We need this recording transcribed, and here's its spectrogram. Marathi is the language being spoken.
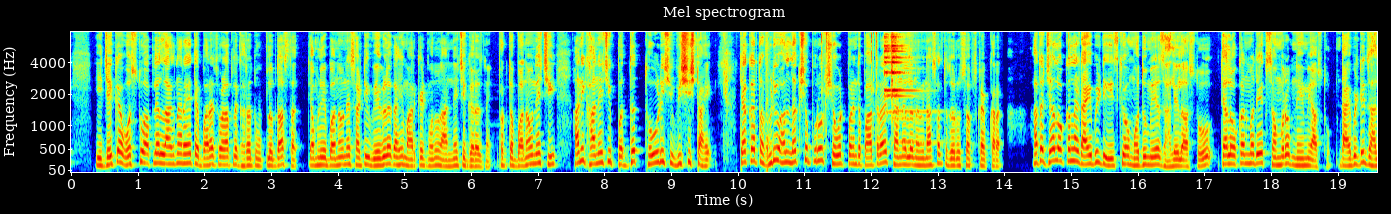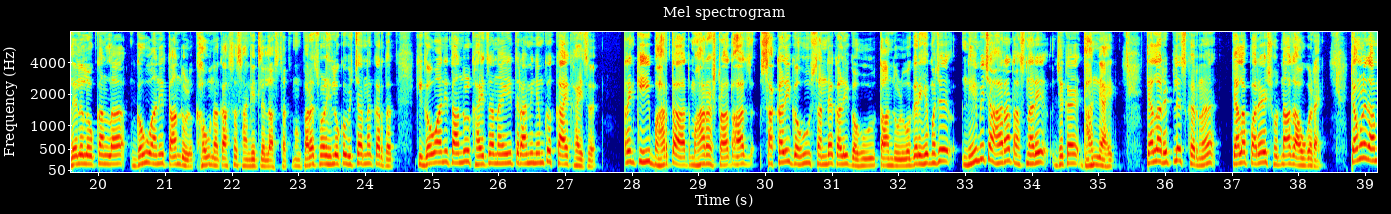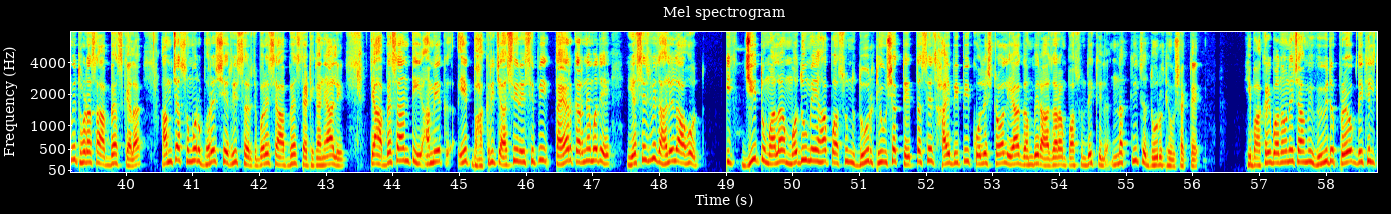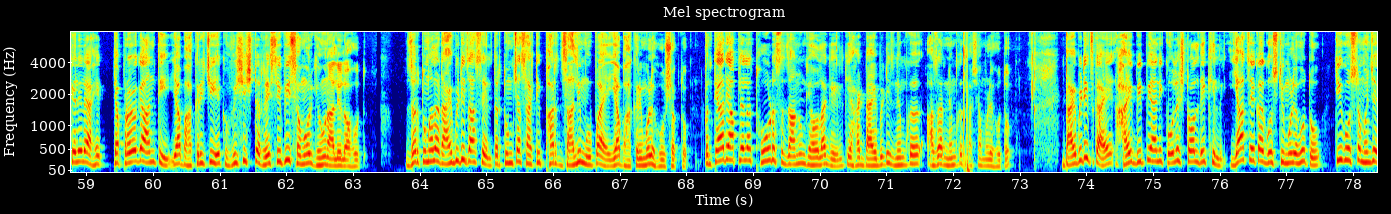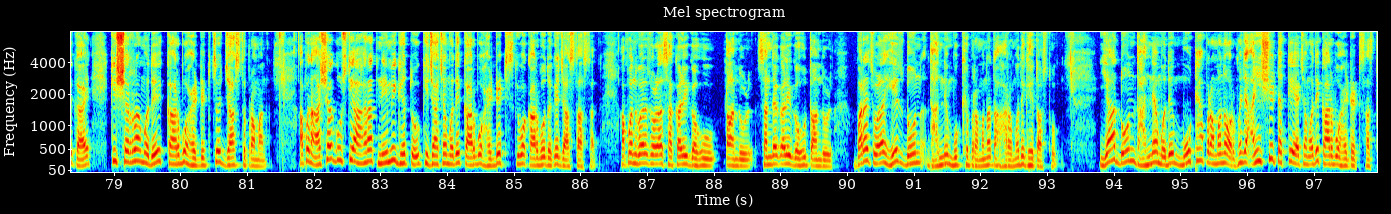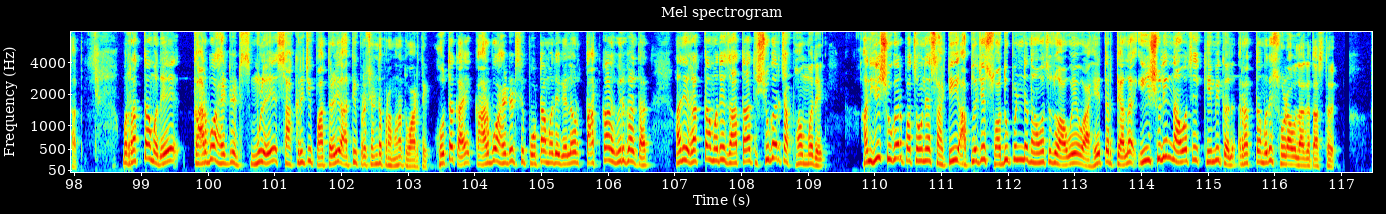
जे काही वस्तू आपल्याला लागणार आहे त्या बऱ्याच वेळा आपल्या घरात उपलब्ध असतात. त्यामुळे बनवण्यासाठी वेगळं काही मार्केटमधून आणण्याची गरज नाही. फक्त बनवण्याची आणि खाण्याची पद्धत थोडीशी विशिष्ट आहे. त्याकरता व्हिडिओ हा लक्षपूर्वक शेवटपर्यंत पात्र आहे चॅनलला नवीन असाल तर जरूर सबस्क्राईब करा. आता ज्या लोकांना डायबिटीज किंवा मधुमेह झालेला असतो त्या लोकांमध्ये एक संभ्रम नेहमी असतो. डायबिटीज झालेल्या लोकांना गहू आणि तांदूळ खाऊ नका असं सांगितलेलं असतात मग बऱ्याच वेळा ही लोक विचार न करतात की गहू आणि तांदूळ खायचा नाही तर आम्ही नेमकं काय खायचं? कारण की भारतात महाराष्ट्रात आज सकाळी गहू संध्याकाळी गहू तांदूळ वगैरे हे म्हणजे नेहमीच्या आहारात असणारे जे काय धान्य आहे त्याला रिप्लेस करणं त्याला पर्याय शोधणं आज अवघड आहे. त्यामुळेच आम्ही थोडासा अभ्यास केला. आमच्यासमोर बरेचसे रिसर्च बरेचसे अभ्यास त्या ठिकाणी आले. त्या अभ्यासांती आम्ही एक एक भाकरीची अशी रेसिपी तयार करण्यामध्ये यशस्वी झालेलो आहोत की जी तुम्हाला मधुमेहापासून दूर ठेवू शकते. तसेच हाय बी पी कोलेस्ट्रॉल या गंभीर आजारांपासून देखील नक्कीच दूर ठेवू शकते. ही भाकरी बनवण्याचे आम्ही विविध प्रयोग देखील केलेले आहेत. त्या प्रयोगाअंती या भाकरीची एक विशिष्ट रेसिपी समोर घेऊन आलेलो आहोत. जर तुम्हाला डायबिटीज असेल तर तुमच्यासाठी फार जालीम उपाय या भाकरीमुळे होऊ शकतो. पण त्याआधी आपल्याला थोडंसं जाणून घ्यावं लागेल की हा डायबिटीज नेमकं आजार नेमकं कशामुळे होतो? डायबिटीज काय? हाय बी पी आणि कोलेस्ट्रॉल देखील याच एका गोष्टीमुळे होतो. ती गोष्ट म्हणजे काय? की शरीरामध्ये कार्बोहायड्रेटचं जास्त प्रमाण. आपण अशा गोष्टी आहारात नेहमी घेतो की ज्याच्यामध्ये कार्बोहायड्रेट्स किंवा कार्बोदके जास्त असतात. आपण बऱ्याच वेळा सकाळी गहू तांदूळ संध्याकाळी गहू तांदूळ बऱ्याच वेळा हेच दोन धान्य मुख्य प्रमाणात आहारामध्ये घेत असतो. या दोन धान्यामध्ये मोठ्या प्रमाणावर म्हणजे ऐंशी टक्के याच्यामध्ये कार्बोहायड्रेट्स असतात. मग रक्तामध्ये कार्बोहायड्रेट्समुळे साखरेची पातळी अतिप्रचंड प्रमाणात वाढते. होतं काय? कार्बोहायड्रेट्स हे पोटामध्ये गेल्यावर तात्काळ विरघळतात आणि रक्तामध्ये जातात शुगरच्या फॉर्ममध्ये आणि ही शुगर पचवण्यासाठी आपलं जे स्वादुपिंड नावाचा जो अवयव आहे तर त्याला इन्शुलिन नावाचं एक केमिकल रक्तामध्ये सोडावं लागत असतं.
